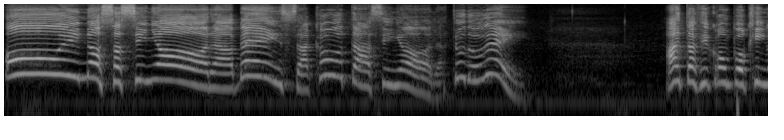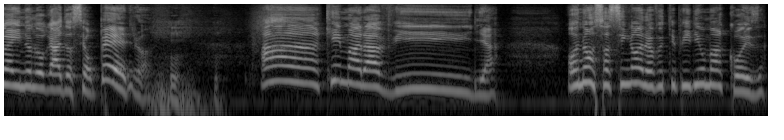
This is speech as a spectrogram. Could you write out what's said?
Oi, Nossa Senhora! Bença! Como tá a senhora? Tudo bem? Ah, tá, ficou um pouquinho aí no lugar do seu Pedro? Ah, que maravilha! Ô, Nossa Senhora, eu vou te pedir uma coisa.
